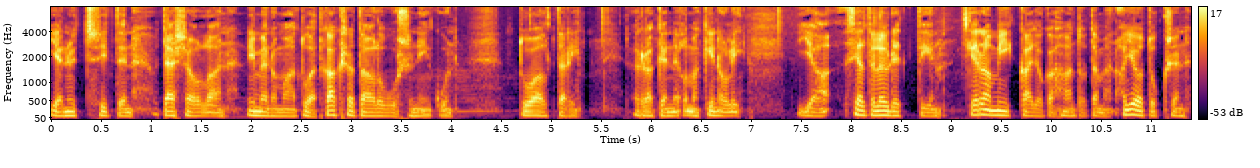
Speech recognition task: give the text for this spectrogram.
ja nyt sitten tässä ollaan nimenomaan 1200-luvussa, niin kuin tuo alttarirakennelmakin oli. Ja sieltä löydettiin keramiikkaa, joka antoi tämän ajoituksen.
